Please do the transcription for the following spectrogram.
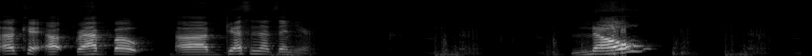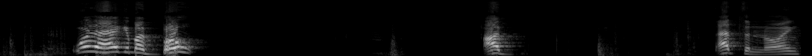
Okay, up, grab boat. Uh, I'm guessing that's in here. No? Where the heck is my boat? I. That's annoying.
